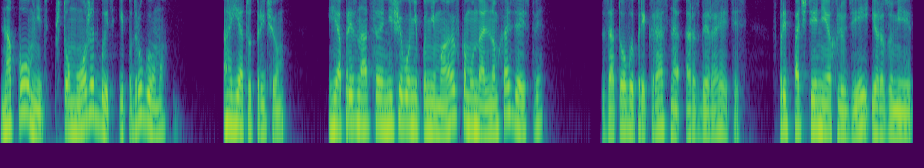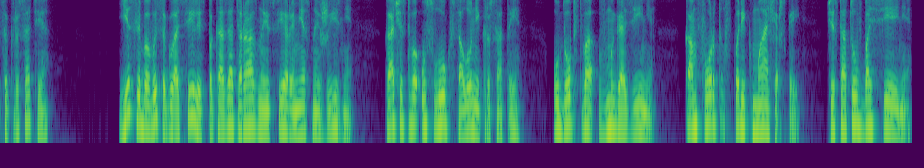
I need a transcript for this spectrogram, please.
напомнить, что может быть и по-другому. А я тут при чем? Я, признаться, ничего не понимаю в коммунальном хозяйстве. Зато вы прекрасно разбираетесь в предпочтениях людей и, разумеется, красоте. Если бы вы согласились показать разные сферы местной жизни, качество услуг в салоне красоты, удобство в магазине, комфорт в парикмахерской, чистоту в бассейне,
